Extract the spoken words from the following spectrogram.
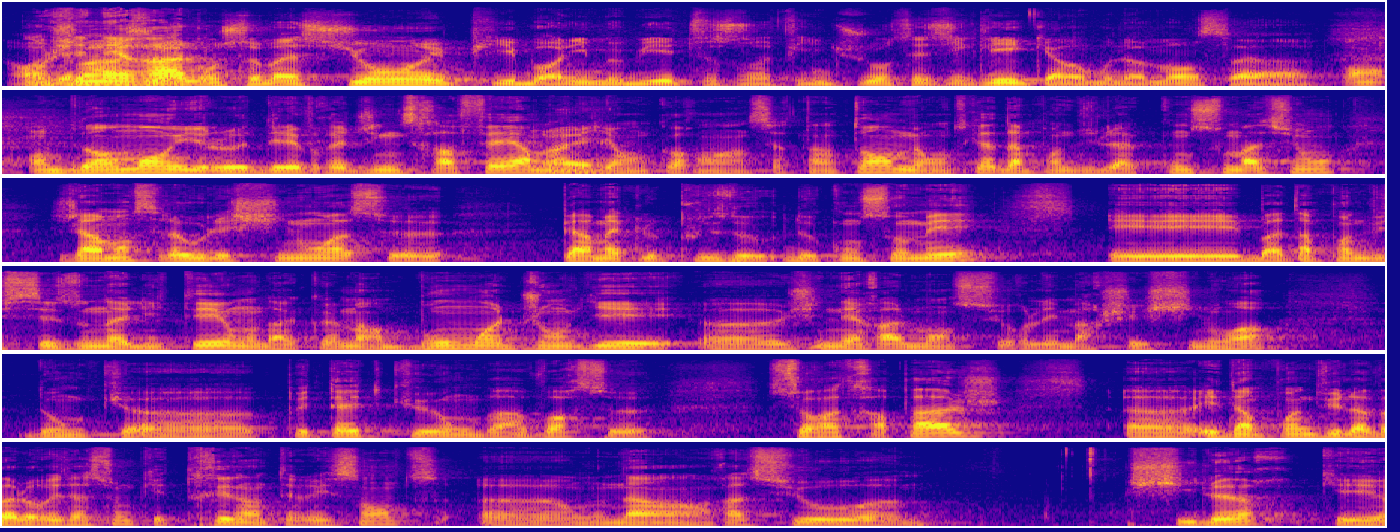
En, général, la consommation et puis bon, l'immobilier de toute façon ça finit toujours, c'est cyclique. Hein, au bout d'un moment, ça. En, bout d'un moment, le deleveraging sera fait. il y a encore un certain temps, mais en tout cas, d'un point de vue de la consommation, généralement, c'est là où les Chinois se permettent le plus de, consommer. Et bah, d'un point de vue saisonnalité, on a quand même un bon mois de janvier euh, généralement sur les marchés chinois. Donc euh, peut-être qu'on va avoir ce, ce rattrapage. et d'un point de vue de la valorisation qui est très intéressante, on a un ratio Schiller qui est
